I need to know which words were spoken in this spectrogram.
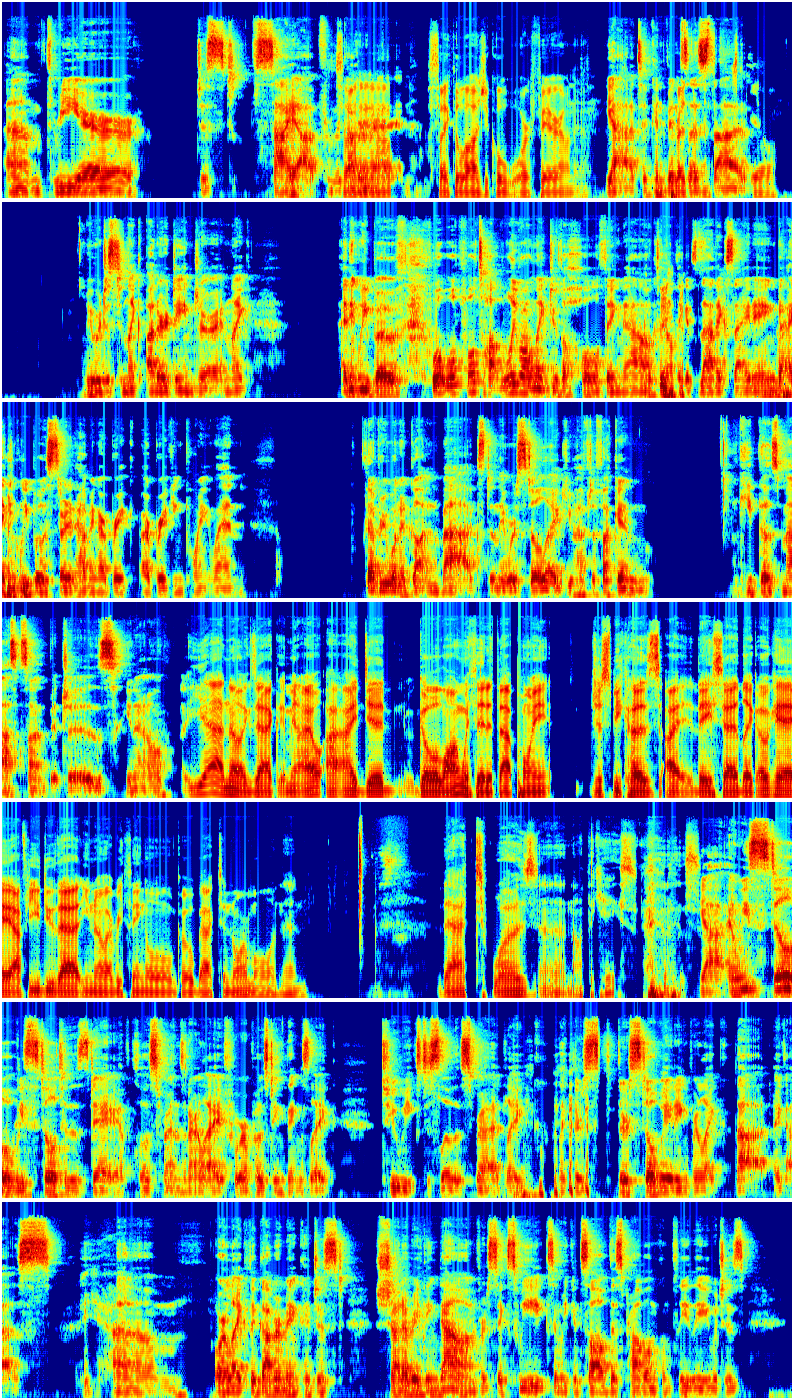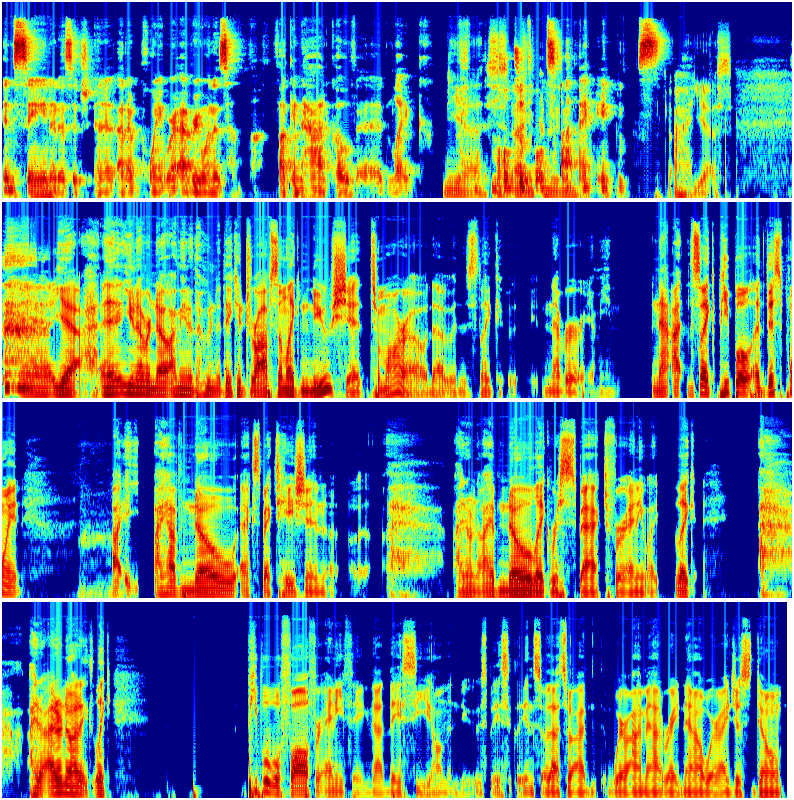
um, three year just psyop from the Psyop. government. Psychological warfare on a Yeah, to convince us that scale. we were just in like utter danger and like I think we both we'll we'll, we'll talk we won't like do the whole thing now because I don't think it's that exciting but I think we both started having our break our breaking point when everyone had gotten vaxxed and they were still like you have to fucking keep those masks on bitches you know Yeah, no, exactly. I mean, I, I I did go along with it at that point, just because I they said like, okay, after you do that, you know, everything will go back to normal, and then that was uh, not the case. yeah, and we still we still to this day have close friends in our life who are posting things like two weeks to slow the spread. Like like there's they're still waiting for like that, I guess. Yeah. Um or like the government could just shut everything down for six weeks and we could solve this problem completely, which is insane at a, at a point where everyone has fucking had COVID like yes multiple times. Uh, yes. Uh, yeah, and you never know. I mean, who they could drop some like new shit tomorrow that was like never. I mean, now it's like people at this point. I I have no expectation. Uh, I don't know. I have no like respect for anyone. Like, I I don't know how to like. People will fall for anything that they see on the news, basically, and so that's what I'm where I'm at right now. Where I just don't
